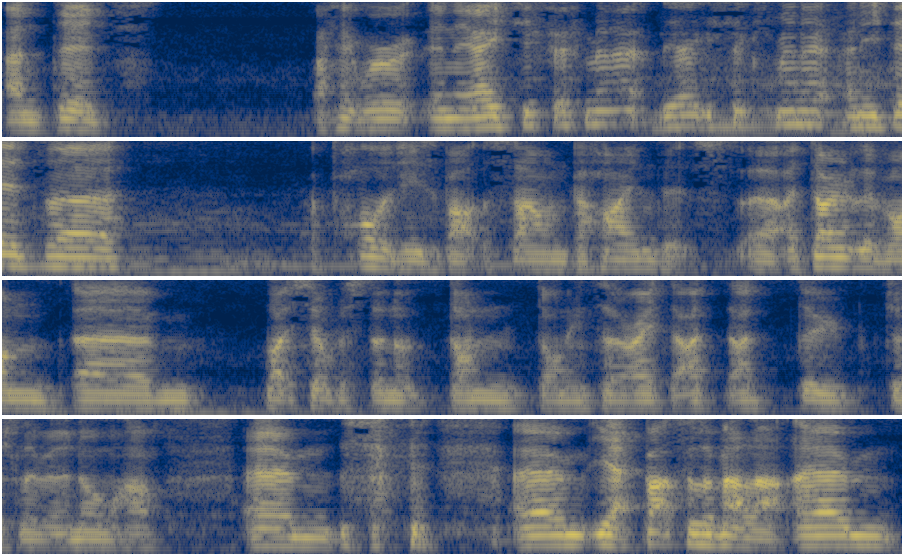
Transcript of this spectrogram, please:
and did. I think we are in the 85th minute, the 86th minute, and he did. Uh, apologies about the sound behind it. Uh, I don't live on um, like Silverstone or Don Donington or anything. I, I do just live in a normal house. Um, so, um, yeah, back to Lamela. Um,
